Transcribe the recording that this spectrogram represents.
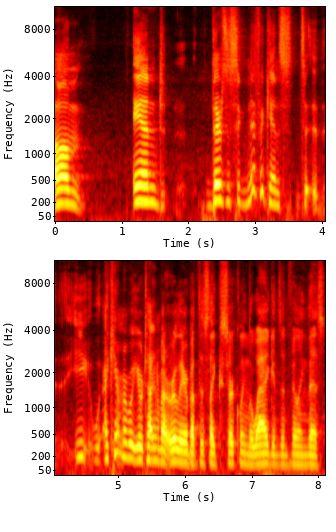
Um, and there's a significance to you, I can't remember what you were talking about earlier about this like circling the wagons and feeling this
